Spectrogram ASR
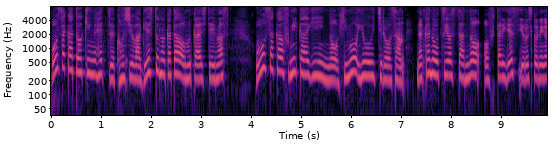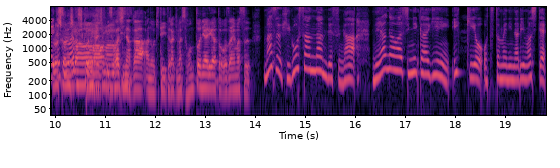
大阪トーキングヘッズ今週はゲストの方をお迎えしています。大阪府議会議員の肥後洋一郎さん中野剛さんのお二人です。よろしくお願いいたします。忙しい中あの来ていただきまして本当にありがとうございます。まず肥後さんなんですが寝屋川市議会議員一期をお務めになりまして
